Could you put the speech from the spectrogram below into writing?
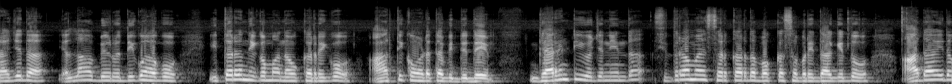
ರಾಜ್ಯದ ಎಲ್ಲ ಅಭಿವೃದ್ಧಿಗೂ ಹಾಗೂ ಇತರ ನಿಗಮ ನೌಕರರಿಗೂ ಆರ್ಥಿಕ ಹೊಡೆತ ಬಿದ್ದಿದೆ. ಗ್ಯಾರಂಟಿ ಯೋಜನೆಯಿಂದ ಸಿದ್ದರಾಮಯ್ಯ ಸರ್ಕಾರದ ಬೊಕ್ಕಸ ಬರಿದಾಗಿದ್ದು, ಆದಾಯದ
